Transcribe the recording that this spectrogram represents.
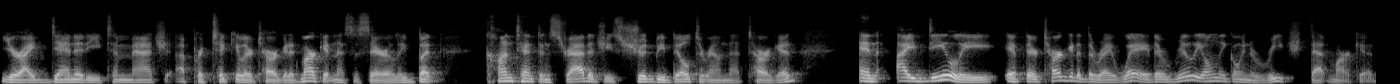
your identity to match a particular targeted market necessarily, but content and strategies should be built around that target. And ideally, if they're targeted the right way, they're really only going to reach that market,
